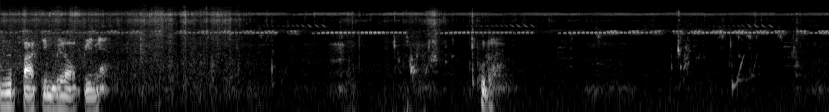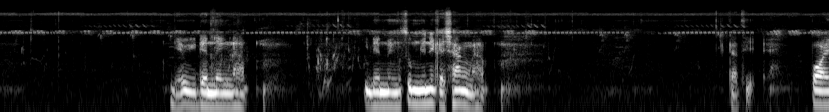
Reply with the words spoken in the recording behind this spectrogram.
ยืดปลากินไปลองปีนี้พูดอะเดี๋ยวอีกเดือนหนึ่งนะครับ อีกเดือนหนึ่งซุ่มอยู่ในกระช่างนะครับกะทิปล่อย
